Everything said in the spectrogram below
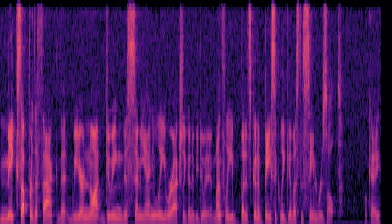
makes up for the fact that we are not doing this semi-annually. We're actually going to be doing it monthly, but it's going to basically give us the same result. Okay,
